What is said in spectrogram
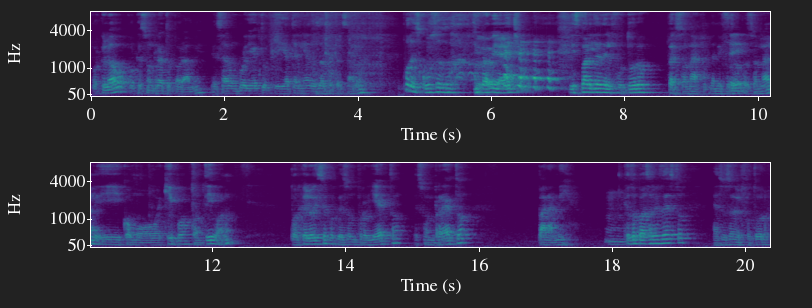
¿Por qué lo hago? Porque es un reto para mí. Es un proyecto que ya tenía desde hace tres años. Por excusas no lo había hecho. Y es parte del futuro personal, de mi futuro personal y como equipo contigo, ¿no? ¿Por qué lo hice? Porque es un proyecto, es un reto para mí. ¿Qué es lo que va a salir de esto? Eso es en el futuro.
